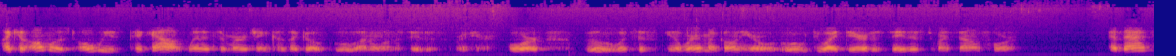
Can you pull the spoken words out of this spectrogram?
I can almost always pick out when it's emerging because I go, ooh, I don't want to say this right here. Or, ooh, what's this? You know, where am I going here? Or, ooh, do I dare to say this to myself? Or, and that's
